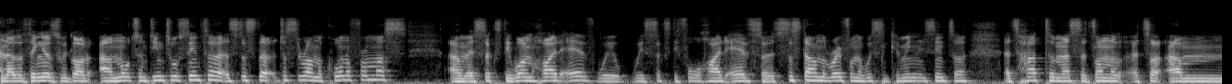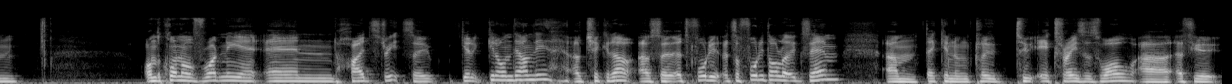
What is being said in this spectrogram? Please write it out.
Another thing is we got our Norton Dental Centre. It's just the, just around the corner from us. Um, it's 61 Hyde Ave. We're, we're 64 Hyde Ave, so it's just down the road from the Western Community Centre. It's hard to miss. It's on the it's a, um on the corner of Rodney and Hyde Street. So get get on down there. I'll check it out. Uh, so it's forty. It's a forty dollar exam. Um, that can include two X-rays as well. Uh, if you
